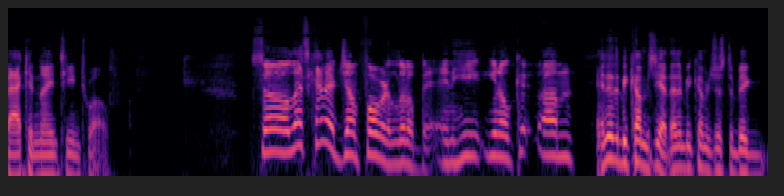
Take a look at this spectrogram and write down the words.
back in 1912. So let's kind of jump forward a little bit, and he, you know, um, And then it becomes yeah, then it becomes just a big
